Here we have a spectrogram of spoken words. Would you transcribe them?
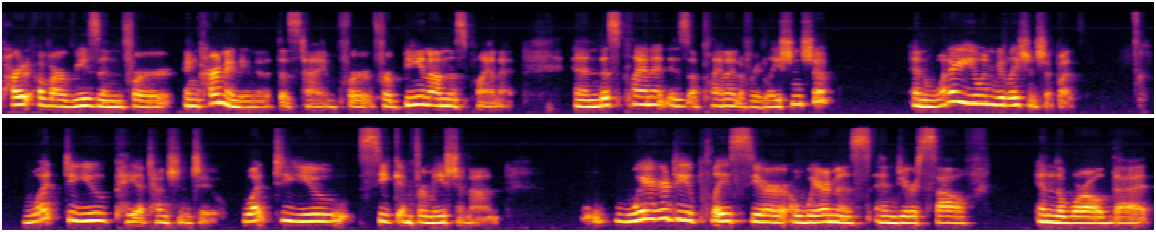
part of our reason for incarnating at this time for for being on this planet and this planet is a planet of relationship. And what are you in relationship with? What do you pay attention to? What do you seek information on? Where do you place your awareness and yourself in the world that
